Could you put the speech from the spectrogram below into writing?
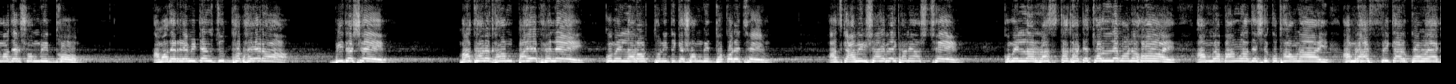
আমাদের সমৃদ্ধ। আমাদের রেমিটেন্স যোদ্ধা ভাইয়েরা, বিদেশে মাথার ঘাম পায়ে ফেলে কুমিল্লার অর্থনীতিকে সমৃদ্ধ করেছে। আজকে আমির সাহেব এখানে আসছে। কুমিল্লার রাস্তাঘাটে চললে মনে হয় আমরা বাংলাদেশে কোথাও নাই, আমরা আফ্রিকার কোনো এক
